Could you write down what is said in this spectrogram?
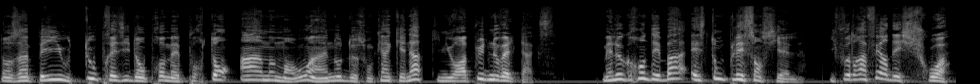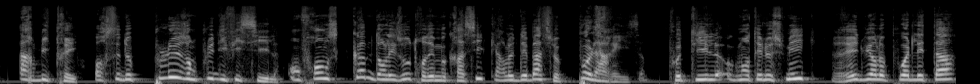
dans un pays où tout président promet pourtant à un moment ou à un autre de son quinquennat qu'il n'y aura plus de nouvelles taxes. Mais le grand débat estompe l'essentiel? Il faudra faire des choix Or, c'est de plus en plus difficile, en France comme dans les autres démocraties, car le débat se polarise. Faut-il augmenter le SMIC, réduire le poids de l'État,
